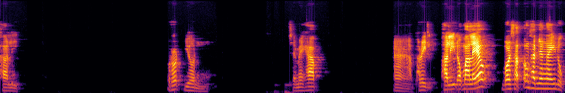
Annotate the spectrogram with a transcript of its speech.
ผลิต รถยนต์ ใช่ไหมครับอ่าผลิตผลิตออกมาแล้ว บริษัทต้องทำยังไงลูก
